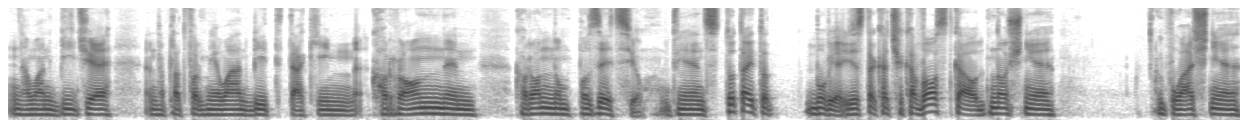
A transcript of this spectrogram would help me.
na OneBidzie, na platformie OneBid takim koronnym, koronną pozycją. Więc tutaj to mówię, jest taka ciekawostka odnośnie właśnie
